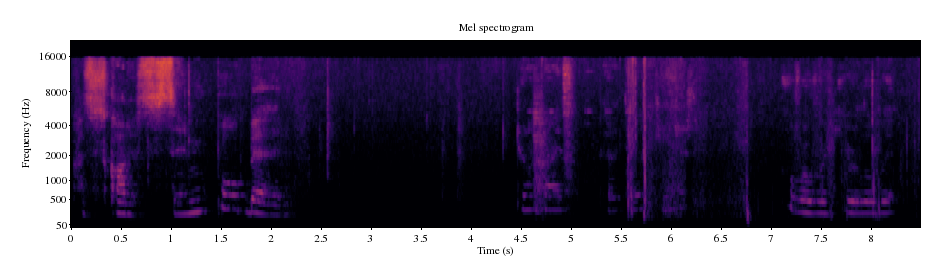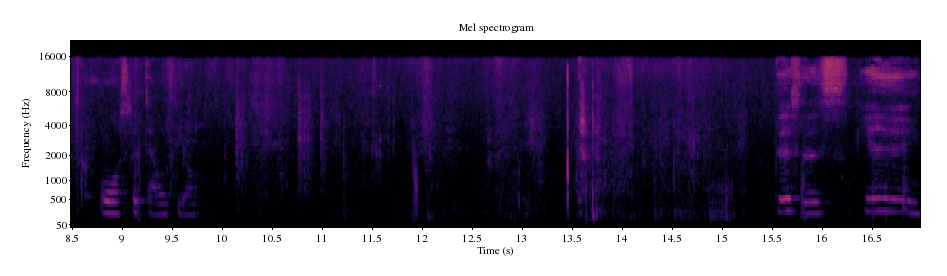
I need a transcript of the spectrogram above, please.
Because it's called a simple bed. Do you want guys? Do? Can you just move over here a little bit? We'll sit down with y'all. This is yay.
